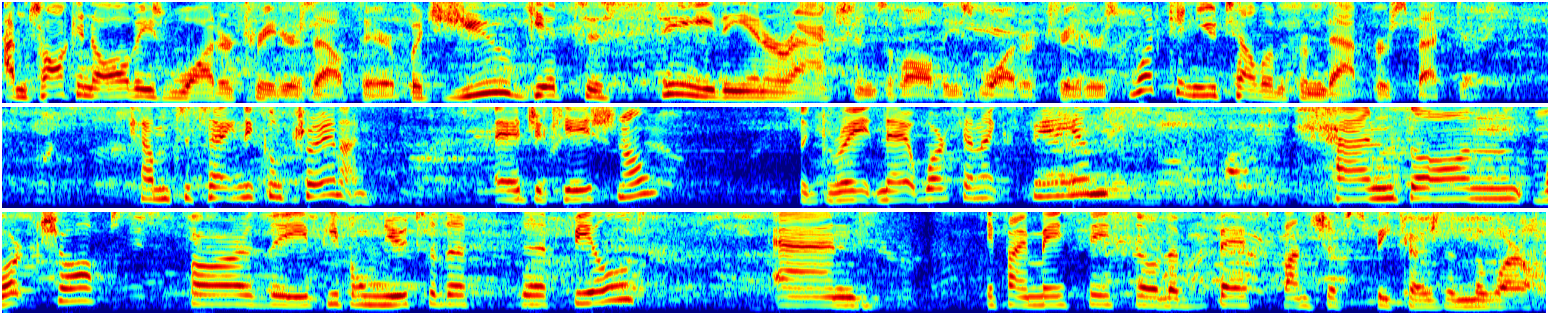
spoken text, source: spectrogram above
I'm talking to all these water treaters out there, but you get to see the interactions of all these water treaters. What can you tell them from that perspective? Come to technical training. It's educational, it's a great networking experience, hands on workshops for the people new to the, the field, and if I may say so, the best bunch of speakers in the world.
